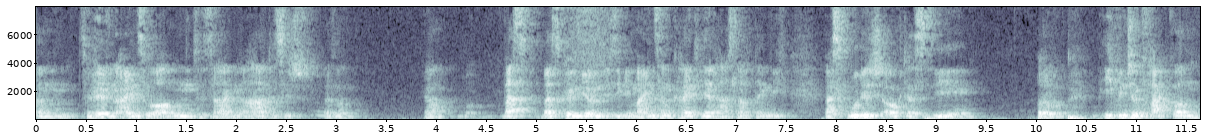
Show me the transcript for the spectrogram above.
ähm, zu helfen einzuordnen und zu sagen, aha, das ist, also, ja, was, was können wir und diese Gemeinsamkeit hier in Haslach, denke ich, was gut ist auch, dass die, oder ich bin schon gefragt worden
